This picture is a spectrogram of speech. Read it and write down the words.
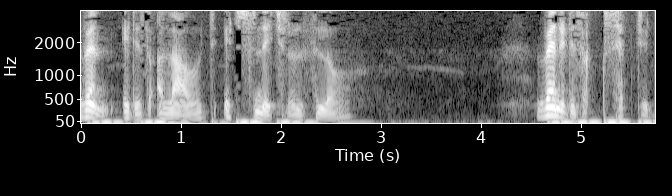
when it is allowed its natural flow, when it is accepted,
